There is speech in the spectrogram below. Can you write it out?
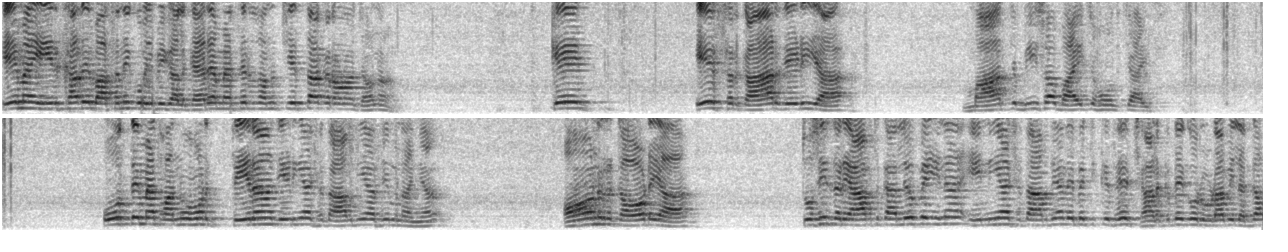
ਇਹ ਮੈਂ ਈਰਖਾ ਦੇ ਬਸ ਨਹੀਂ ਕੋਈ ਵੀ ਗੱਲ ਕਹਿ ਰਿਹਾ, ਮੈਂ ਸਿਰਫ ਤੁਹਾਨੂੰ ਚੇਤਾ ਕਰਾਉਣਾ ਚਾਹੁੰਦਾ ਕਿ ਇਹ ਸਰਕਾਰ ਜਿਹੜੀ ਆ, ਮਾਰਚ 2022 ਚ ਹੋਂਦ ਚ ਆਈ ਸੀ। ਉਹ ਤੇ ਮੈਂ ਤੁਹਾਨੂੰ ਹੁਣ 13 ਜਿਹੜੀਆਂ ਸ਼ਤਾਬਦੀਆਂ ਅਸੀਂ ਮਨਾਈਆਂ ਔਨ ਰਿਕਾਰਡ ਆ। ਤੁਸੀਂ ਦਰਿਆਫਤ ਕਰ ਲਿਓ ਵੀ ਇਹਨਾਂ ਇੰਨੀਆਂ ਸ਼ਤਾਬਦੀਆਂ ਦੇ ਵਿੱਚ ਕਿਸੇ ਸੜਕ ਤੇ ਕੋਈ ਰੋੜਾ ਵੀ ਲੱਗਾ।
